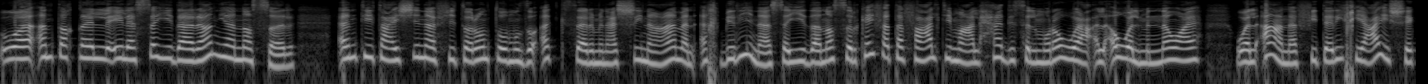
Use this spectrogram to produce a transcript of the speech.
وأنتقل إلى السيدة رانيا نصر. أنت تعيشين في تورونتو منذ أكثر من عشرين عاما. أخبرينا سيدة نصر كيف تفاعلت مع الحادث المروع الأول من نوعه والأعنف في تاريخ عيشك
